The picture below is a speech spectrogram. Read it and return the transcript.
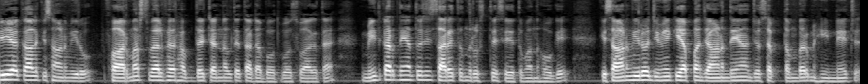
ਸ੍ਰੀ ਅਕਾਲ ਕਿਸਾਨ ਵੀਰੋ ਫਾਰਮਰਸ ਵੈਲਫੇਅਰ ਹੱਬ ਦੇ ਚੈਨਲ ਤੇ ਤੁਹਾਡਾ ਬਹੁਤ-ਬਹੁਤ ਸਵਾਗਤ ਹੈ। ਉਮੀਦ ਕਰਦੇ ਹਾਂ ਤੁਸੀਂ ਸਾਰੇ ਤੰਦਰੁਸਤ ਤੇ ਸਿਹਤਮੰਦ ਹੋਗੇ। ਕਿਸਾਨ ਵੀਰੋ, ਜਿਵੇਂ ਕਿ ਆਪਾਂ ਜਾਣਦੇ ਹਾਂ ਜੋ ਸਤੰਬਰ ਮਹੀਨੇ 'ਚ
